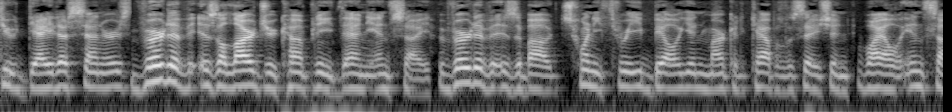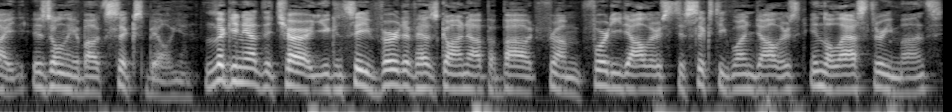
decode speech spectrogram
to data centers. Vertiv is a larger company than Insight. Vertiv is about 23 billion market capitalization, while Insight is only about 6 billion. Looking at the chart, you can see Vertiv has has gone up about from $40 to $61 in the last three months,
